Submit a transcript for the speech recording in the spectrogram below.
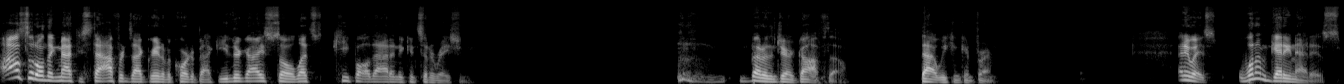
I also don't think Matthew Stafford's that great of a quarterback either, guys. So let's keep all that into consideration. Better than Jared Goff, though. That we can confirm. Anyways, what I'm getting at is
